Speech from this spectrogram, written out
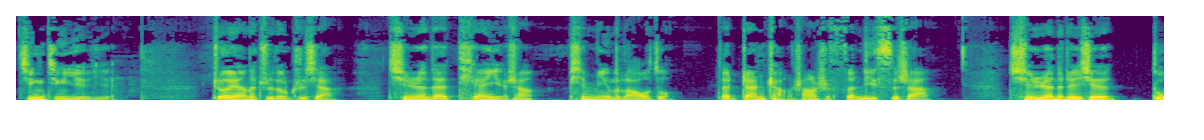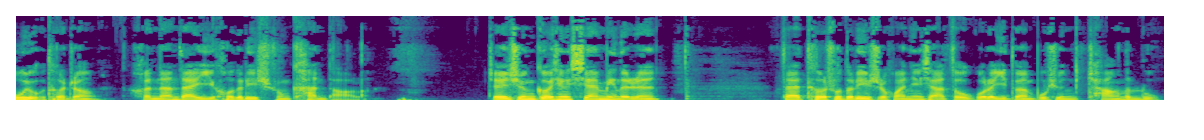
兢兢业业。这样的制度之下，秦人在田野上。拼命的劳作，在战场上是奋力厮杀。秦人的这些独有特征，很难在以后的历史中看到了。这群个性鲜明的人，在特殊的历史环境下走过了一段不寻常的路，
